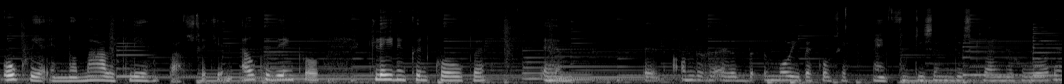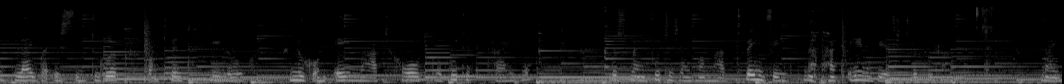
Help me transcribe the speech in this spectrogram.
ook weer in normale kleren past. Dat je in elke winkel kleding kunt kopen. Um, een andere uh, mooie bijkomstigheid. Mijn voeten zijn dus kleiner geworden. Blijkbaar is de druk van 20 kilo genoeg om één maat grotere voeten te krijgen. Dus mijn voeten zijn van maat 42 naar maat 41 teruggegaan. Mijn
